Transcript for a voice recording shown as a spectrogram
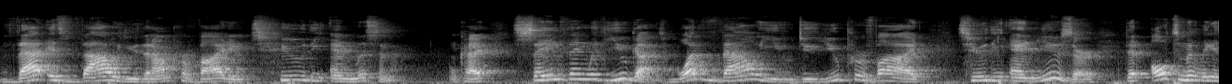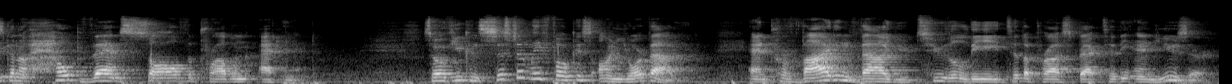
That is value that I'm providing to the end listener. Okay? Same thing with you guys. What value do you provide to the end user that ultimately is going to help them solve the problem at hand? So if you consistently focus on your value and providing value to the lead, to the prospect, to the end user,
